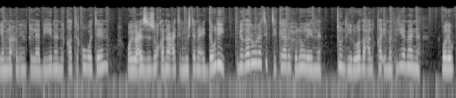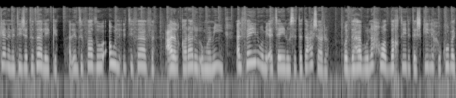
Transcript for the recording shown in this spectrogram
يمنح الانقلابيين نقاط قوة ويعزز قناعة المجتمع الدولي بضرورة ابتكار حلول تنهي الوضع القائم في اليمن. ولو كان نتيجة ذلك الانتفاض أو الالتفاف على القرار الأممي 2216 والذهاب نحو الضغط لتشكيل حكومة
